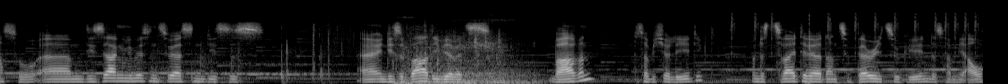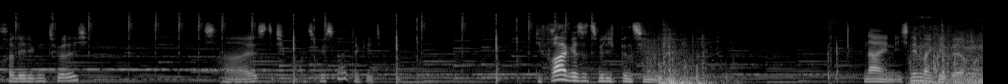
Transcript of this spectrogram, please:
Ach so, ähm, die sagen, wir müssen zuerst in dieses, äh, in diese Bar, die wir jetzt waren. Das habe ich erledigt. Und das zweite wäre dann zu Barry zu gehen. Das haben wir auch erledigt natürlich. Das heißt, ich gucke kurz, wie es weitergeht. Die Frage ist jetzt, will ich Benzin mitnehmen? Nein, ich nehme mein Gewehr mal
